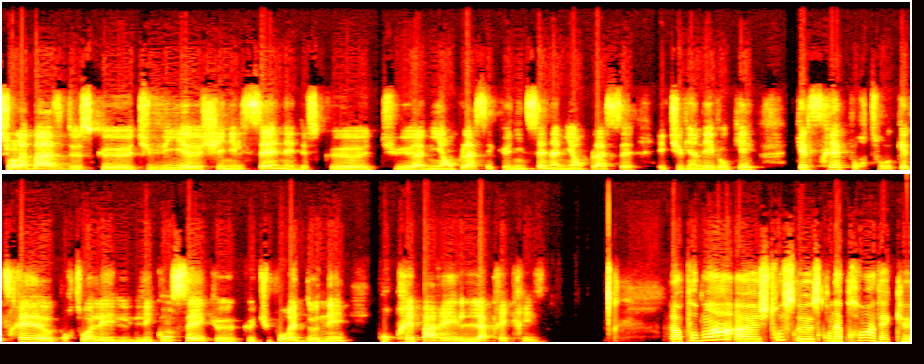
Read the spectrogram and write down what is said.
sur la base de ce que tu vis euh, chez Nielsen et de ce que tu as mis en place et que Nielsen a mis en place et que tu viens d'évoquer, quels seraient pour toi, euh, les, conseils que, tu pourrais donner pour préparer l'après-crise? Alors pour moi, euh, je trouve que ce qu'on apprend avec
